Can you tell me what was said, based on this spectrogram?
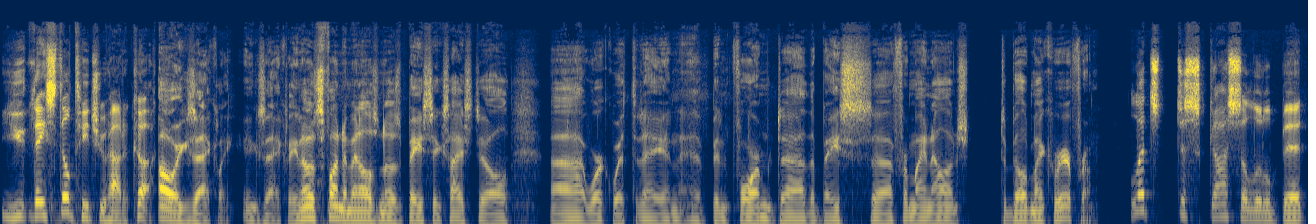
you they still teach you how to cook. Oh, exactly, exactly. And those fundamentals and those basics, I still uh, work with today, and have been formed uh, the base uh, for my knowledge to build my career from. Let's discuss a little bit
